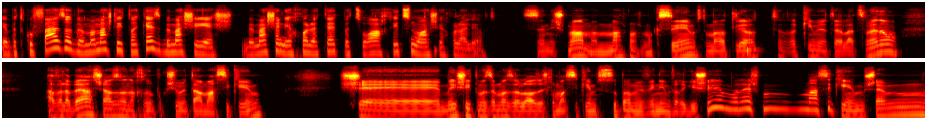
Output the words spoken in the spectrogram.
אה, בתקופה הזאת, וממש להתרכז במה שיש, במה שאני יכול לתת בצורה הכי צנועה שיכולה להיות. זה נשמע ממש ממש מקסים, זאת אומרת, להיות רכים יותר לעצמנו. אבל הבעיה שאז אנחנו פוגשים את המעסיקים, שמי שהתמזל מזלו אז יש לו מעסיקים סופר מבינים ורגישים, אבל יש מעסיקים שהם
